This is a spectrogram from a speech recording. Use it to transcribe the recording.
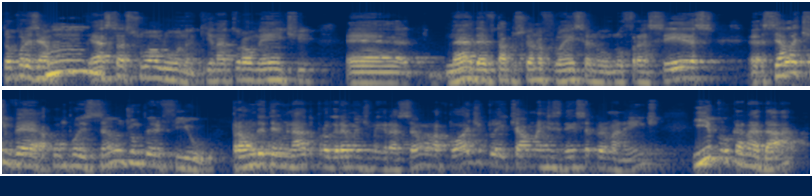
Então, por exemplo, hum. essa sua aluna, que naturalmente é, né, deve estar buscando fluência no, no francês, é, se ela tiver a composição de um perfil para um determinado programa de imigração, ela pode pleitear uma residência permanente, ir para o Canadá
